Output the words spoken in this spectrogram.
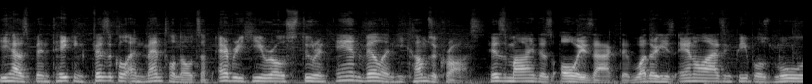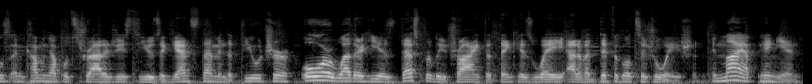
he has been taking physical and mental notes of every hero, student, and villain he comes across. His mind is always active, whether he's analyzing people's moves and coming up with strategies to use against them in the future, or whether he is desperately trying to think his way out of a difficult situation. In my opinion,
